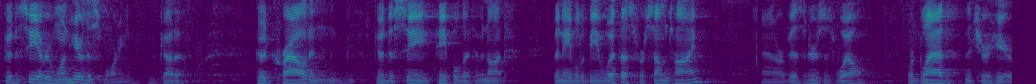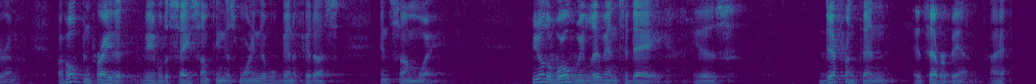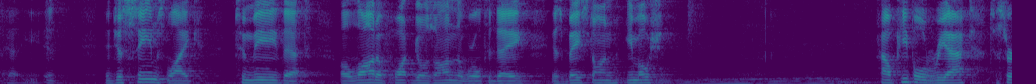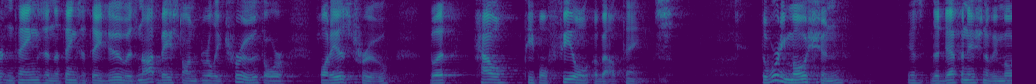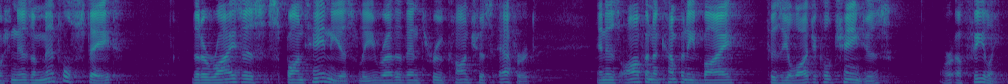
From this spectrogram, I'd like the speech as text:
good to see everyone here this morning. We've got a good crowd and good to see people that have not been able to be with us for some time and our visitors as well. We're glad that you're here and I hope and pray that be able to say something this morning that will benefit us in some way. You know, the world we live in today is different than it's ever been. I, it, it just seems like to me that a lot of what goes on in the world today is based on emotion. How people react to certain things and the things that they do is not based on really truth or what is true, but how people feel about things. The word emotion is the definition of emotion is a mental state that arises spontaneously rather than through conscious effort and is often accompanied by physiological changes or a feeling.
